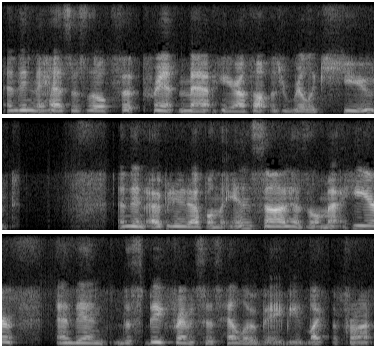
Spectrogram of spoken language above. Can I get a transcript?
And then it has this little footprint mat here. I thought was really cute and then opening it up on the inside has a little mat here and then this big frame it says hello baby like the front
